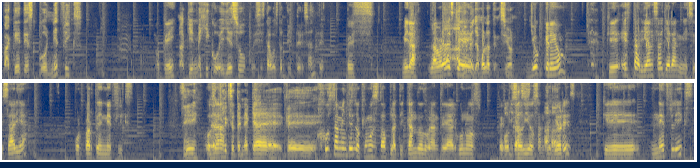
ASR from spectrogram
paquetes con Netflix Ok. aquí en México y eso, pues está bastante interesante. Pues. Mira, la verdad es A mí me que llamó la atención. yo creo que esta alianza ya era necesaria por parte de Netflix. Sí, O sea- Netflix se tenía que, que Justamente es lo que hemos estado platicando durante algunos. Episodios anteriores, que Netflix,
